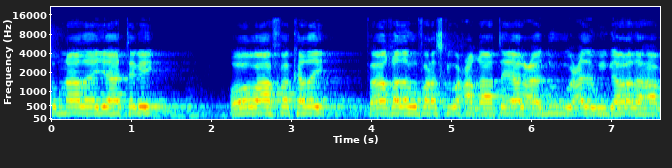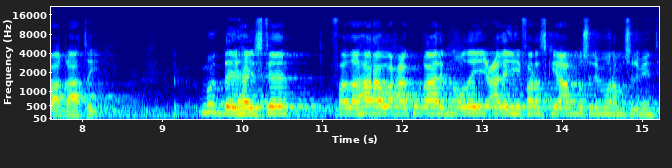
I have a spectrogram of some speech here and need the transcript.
sugnaaday ayaa tegey oo waa fakaday fa akhadahu faraskii waxaa qaatay alcaduwu cadowgii gaalada ahaabaa qaatay mudday haysteen fa dahara waxaa ku qaalib noqday calayhi faraskii almuslimuuna muslimiinta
